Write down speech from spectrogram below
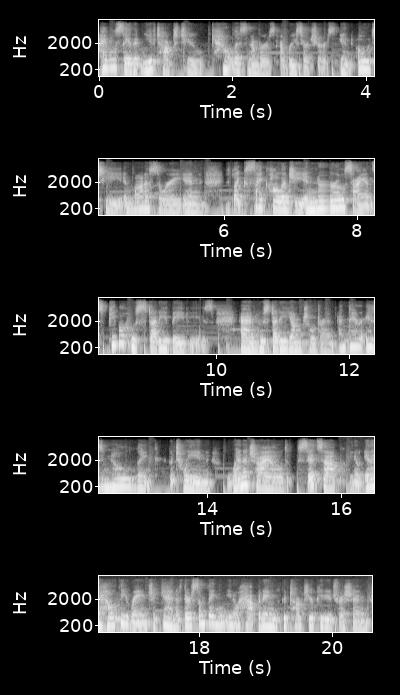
I will say that we've talked to countless numbers of researchers in OT, in Montessori, in like psychology, in neuroscience, people who study babies and who study young children, and there is no link between when a child sits up, you know, in a healthy range. Again, if there's something, you know, happening, you could talk to your pediatrician.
